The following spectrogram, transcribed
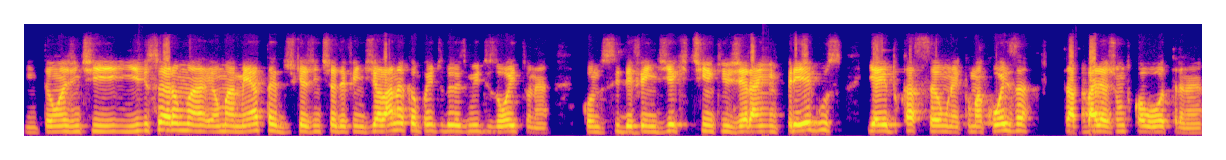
Então a gente e isso era uma é uma meta de que a gente já defendia lá na campanha de 2018, né? Quando se defendia que tinha que gerar empregos e a educação, né? Que uma coisa trabalha junto com a outra, né?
